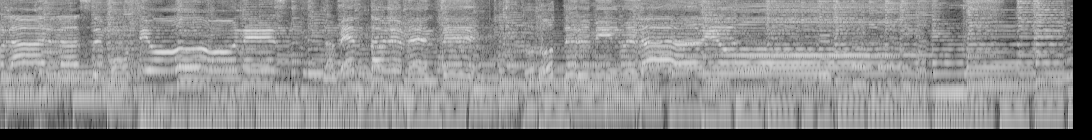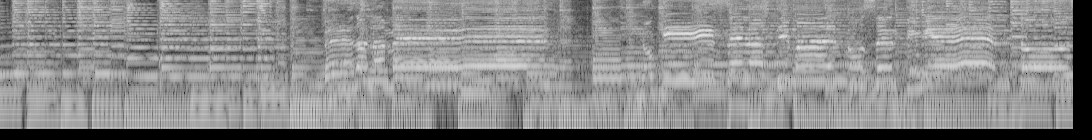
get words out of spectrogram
Controlar las emociones, lamentablemente todo terminó en adiós. Perdóname, no quise lastimar tus sentimientos,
